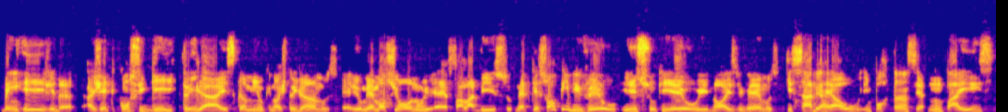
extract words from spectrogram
bem rígida, a gente conseguir trilhar esse caminho que nós trilhamos, é, eu me emociono é, falar disso, né? Porque só quem viveu isso que eu e nós vivemos, que sabe a real importância num país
